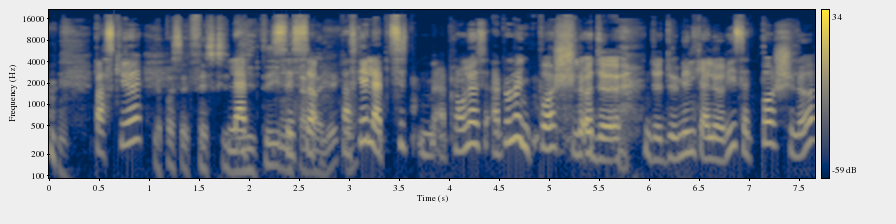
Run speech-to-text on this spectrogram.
parce que Il n'y a pas cette la- flexibilité c'est ça. Parce hein? que la petite, appelons-la appelons une poche là, de, de 2000 calories, cette poche-là,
